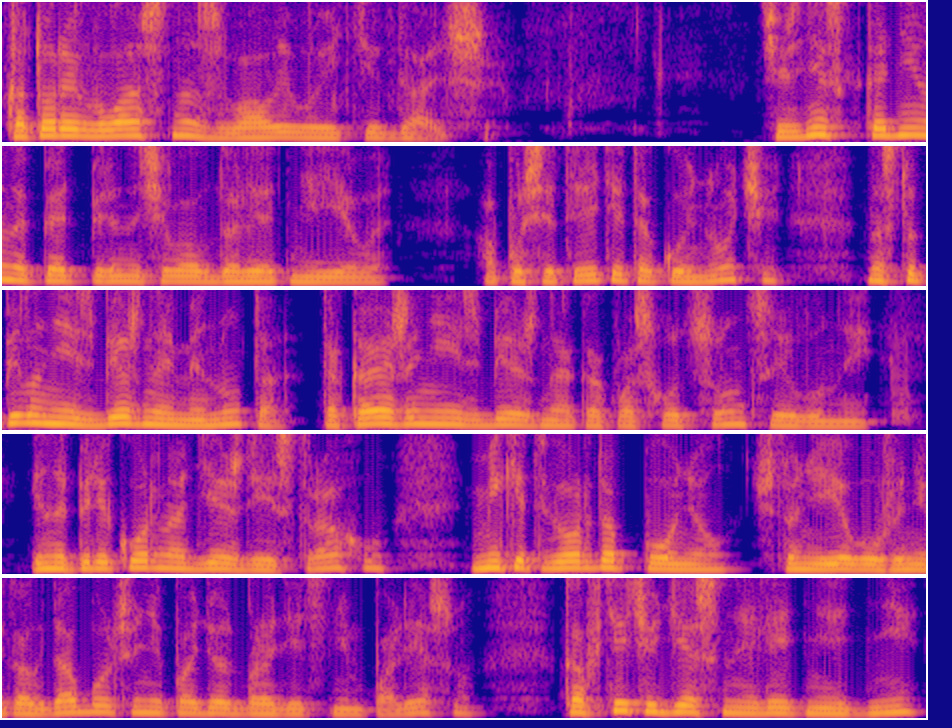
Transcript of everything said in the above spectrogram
который властно звал его идти дальше. Через несколько дней он опять переночевал вдали от Неевы, а после третьей такой ночи наступила неизбежная минута, такая же неизбежная, как восход солнца и луны, и наперекор надежде и страху Микки твердо понял, что Ниева уже никогда больше не пойдет бродить с ним по лесу, как в те чудесные летние дни,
